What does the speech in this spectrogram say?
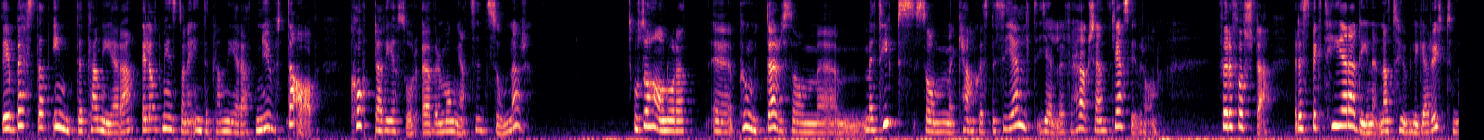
Det är bäst att inte planera, eller åtminstone inte planera att njuta av, korta resor över många tidszoner. Och så har hon några eh, punkter som, eh, med tips som kanske speciellt gäller för högkänsliga, skriver hon. För det första, respektera din naturliga rytm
